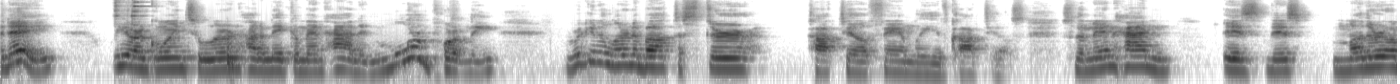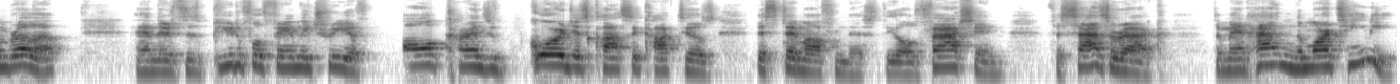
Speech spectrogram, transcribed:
Today, we are going to learn how to make a Manhattan, and more importantly, we're going to learn about the stir cocktail family of cocktails. So the Manhattan is this mother umbrella, and there's this beautiful family tree of all kinds of gorgeous classic cocktails that stem off from this. The Old Fashioned, the Sazerac, the Manhattan, the Martini,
